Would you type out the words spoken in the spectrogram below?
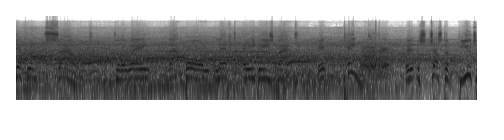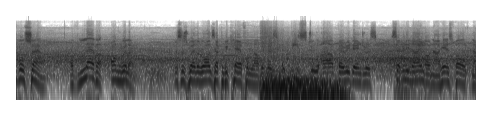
different sound to the way that ball left AB's bat. It pinged. It was just a beautiful sound of leather on willow. This is where the Royals have to be careful now because these two are very dangerous. 79. Oh, now here's Faulkner.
